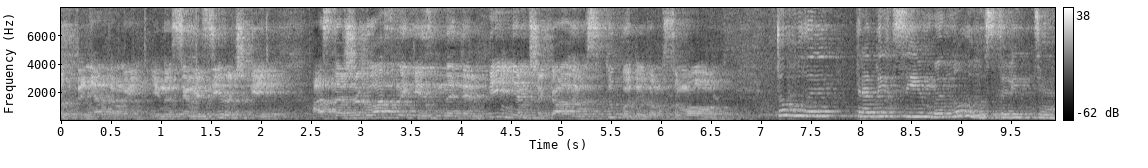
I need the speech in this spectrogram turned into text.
жовтенятами і носили зірочки, а старшокласники з нетерпінням чекали вступу до комсомолу. То були традиції минулого століття.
